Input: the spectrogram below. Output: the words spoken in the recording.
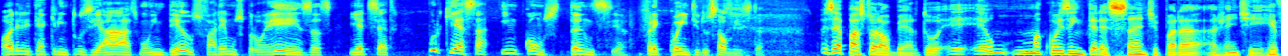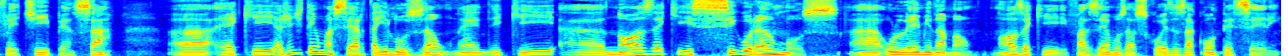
ora ele tem aquele entusiasmo, em Deus faremos proezas e etc. Por que essa inconstância frequente do salmista? Pois é, pastor Alberto, é, é uma coisa interessante para a gente refletir e pensar, uh, é que a gente tem uma certa ilusão né, de que uh, nós é que seguramos uh, o leme na mão, nós é que fazemos as coisas acontecerem.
